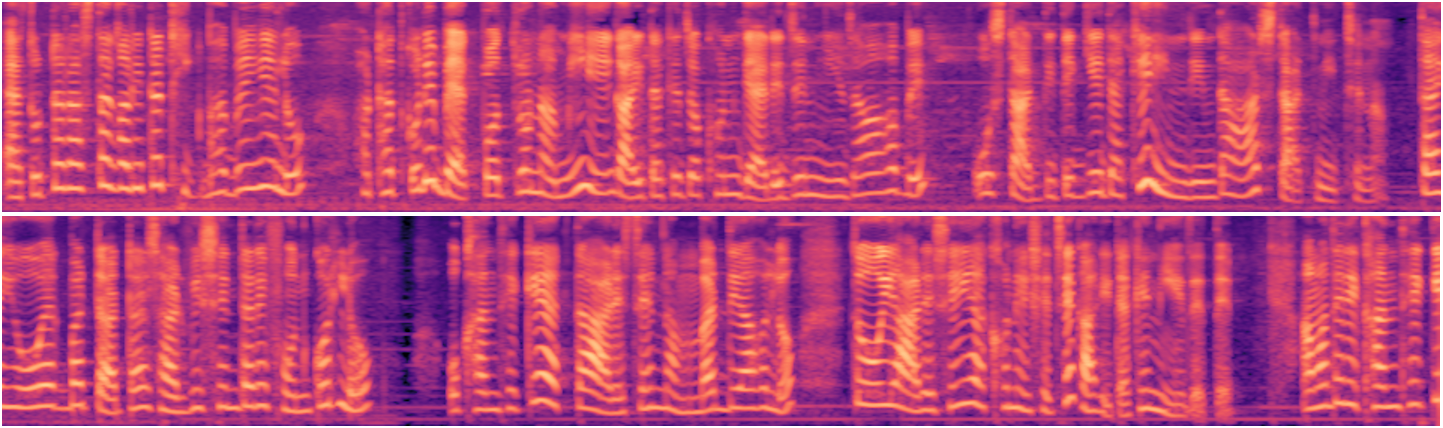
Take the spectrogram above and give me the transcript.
এতটা রাস্তা গাড়িটা ঠিকভাবেই এলো হঠাৎ করে ব্যাগপত্র নামিয়ে গাড়িটাকে যখন গ্যারেজে নিয়ে যাওয়া হবে ও স্টার্ট দিতে গিয়ে দেখে ইঞ্জিনটা আর স্টার্ট নিচ্ছে না। তাই ও একবার টাটার সার্ভিস সেন্টারে ফোন করল। ওখান থেকে একটা আরএসের নাম্বার দেওয়া হলো। তো ওই আরএসেই এখন এসেছে গাড়িটাকে নিয়ে যেতে। আমাদের এখান থেকে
